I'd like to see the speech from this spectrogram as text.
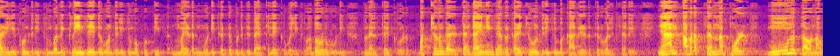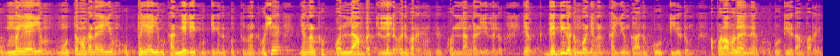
കഴുകിക്കൊണ്ടിരിക്കുമ്പോൾ അല്ലെങ്കിൽ ക്ലീൻ ചെയ്തുകൊണ്ടിരിക്കുമ്പോൾ കുട്ടി ഉമ്മയുടെ മുടിക്കെട്ട് പിടിച്ച് ബാക്കിലേക്ക് വലിക്കും. അതോടുകൂടി നിലത്തേക്ക് വീഴും. ഭക്ഷണം ഡൈനിങ് ടേബിൾ കഴിച്ചുകൊണ്ടിരിക്കുമ്പോൾ കറി എടുത്തിട്ട് വലിച്ചെറിയും. ഞാൻ അവിടെ ചെന്നപ്പോൾ മൂന്ന് തവണ ഉമ്മയെയും മൂത്തമകളെയും ഉപ്പയെയും കണ്ണിലി കുട്ടി ഇങ്ങനെ കുത്തുന്നുണ്ട്. പക്ഷെ ഞങ്ങൾക്ക് കൊല്ലാൻ പറ്റില്ലല്ലോ. അവർ പറയും ഞങ്ങൾക്ക് കൊല്ലാൻ കഴിയില്ലല്ലോ. ഗതി കെടുമ്പോൾ ഞങ്ങൾ കയ്യും കാലും കൂട്ടിയിടും. അപ്പോൾ അവൾ തന്നെ കൂട്ടിയിടാൻ പറയും.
